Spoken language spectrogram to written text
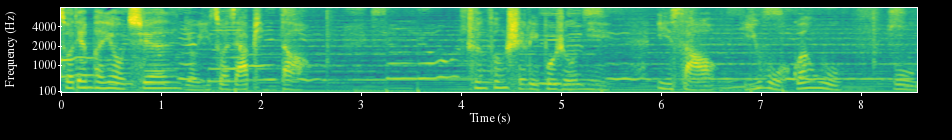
昨天朋友圈有一作家频道，春风十里不如你，一扫以我观物，物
